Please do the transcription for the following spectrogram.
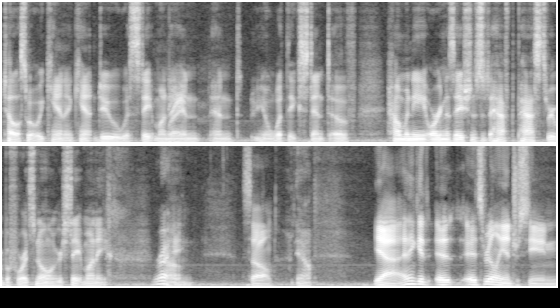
tell us what we can and can't do with state money right. and, and, you know, what the extent of how many organizations does it have to pass through before it's no longer state money. Right. Um, so, yeah. Yeah, I think it, it it's really interesting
